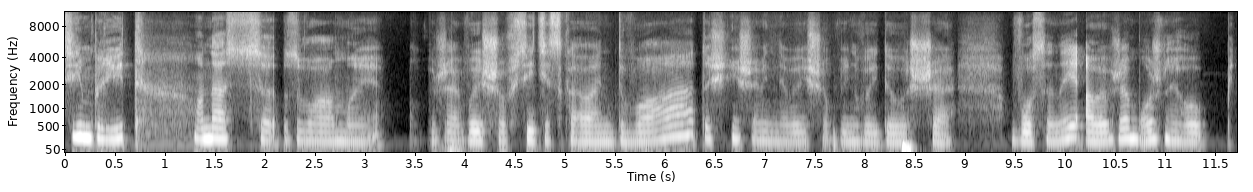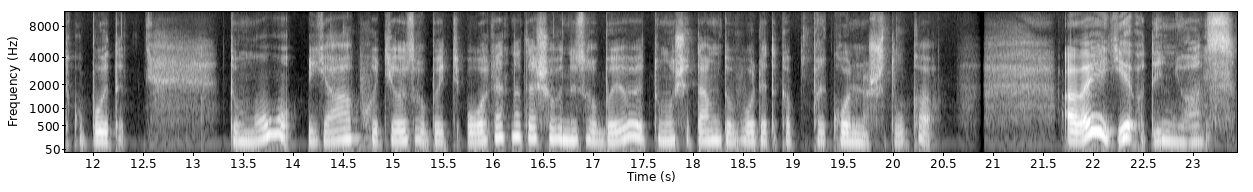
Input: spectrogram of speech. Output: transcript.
Всім привіт! У нас з вами вже вийшов City Skyline 2, точніше, він не вийшов, він вийде лише восени, але вже можна його підкупити. Тому я б хотіла зробити огляд на те, що вони зробили, тому що там доволі така прикольна штука. Але є один нюанс.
